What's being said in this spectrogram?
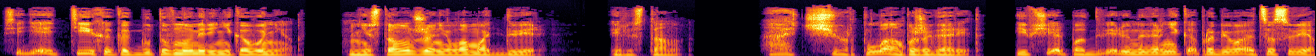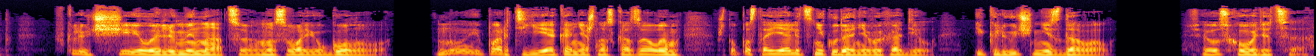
Сидеть тихо, как будто в номере никого нет. Не станут же они ломать дверь. Или станут? А, черт, лампа же горит. И в щель под дверью наверняка пробивается свет. Включил иллюминацию на свою голову. Ну и портье, конечно, сказал им, что постоялец никуда не выходил и ключ не сдавал. Все сходится.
